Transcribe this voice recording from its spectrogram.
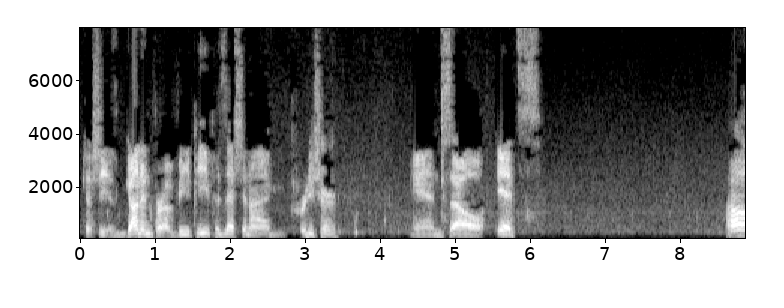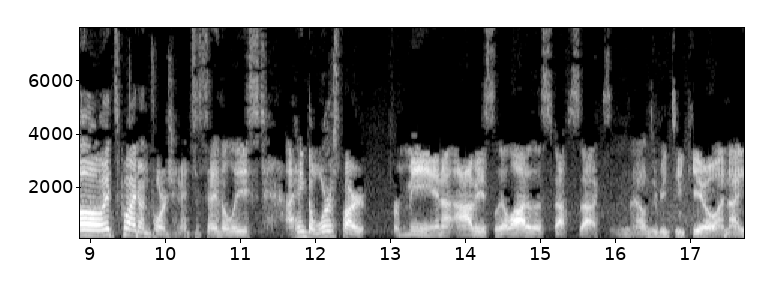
because she is gunning for a VP position, I'm pretty sure. And so it's, oh, it's quite unfortunate to say the least. I think the worst part for me, and obviously a lot of this stuff sucks in the LGBTQ, and I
